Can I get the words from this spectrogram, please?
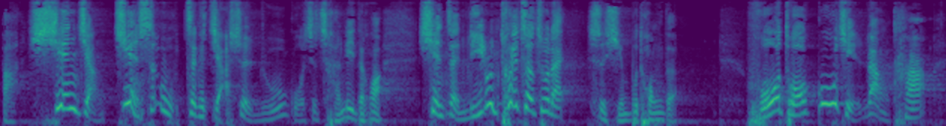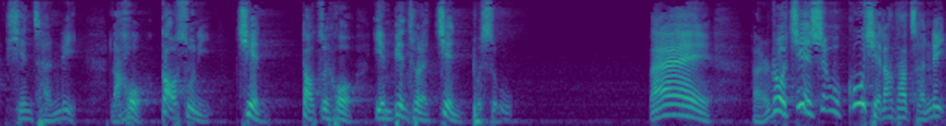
啊，先讲见是物这个假设，如果是成立的话，现在理论推测出来是行不通的。佛陀姑且让他先成立，然后告诉你见，到最后演变出来见不是物。哎，若见是物，姑且让它成立。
